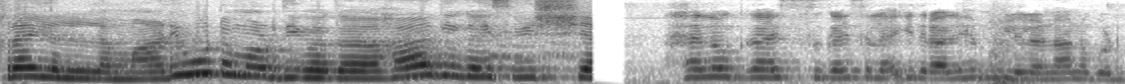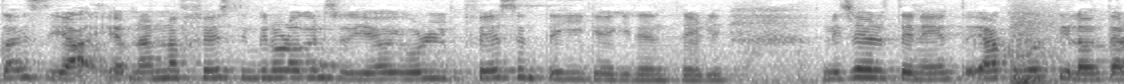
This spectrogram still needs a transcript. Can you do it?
ಫ್ರೈ ಎಲ್ಲ ಮಾಡಿ ಊಟ ಮಾಡೋದು ಇವಾಗ. ಹಾಗೆ guys wish hello guys guys ಎಲ್ಲ ಹೇಗಿದ್ದೀರಾ? ಅಲ್ಹಮ್ದುಲಿಲ್ಲ ನಾನು ಗುಡ್ ಗೈಸ್ ನನ್ನ ಫೇಸ್ ನಿಮಗೆ ನೋಡುವಾಗ ಅನಿಸಿದೆ ಒಳ್ಳೆ ಫೇಸ್ ಅಂತ ಹೀಗೆ ಆಗಿದೆ ಅಂತೇಳಿ ನಿಜ ಹೇಳ್ತೇನೆ, ಎಂತ ಯಾಕೋ ಗೊತ್ತಿಲ್ಲ, ಒಂಥರ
